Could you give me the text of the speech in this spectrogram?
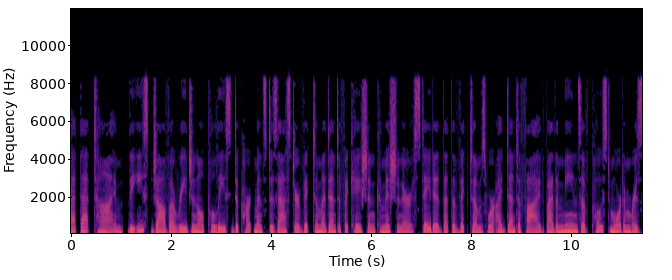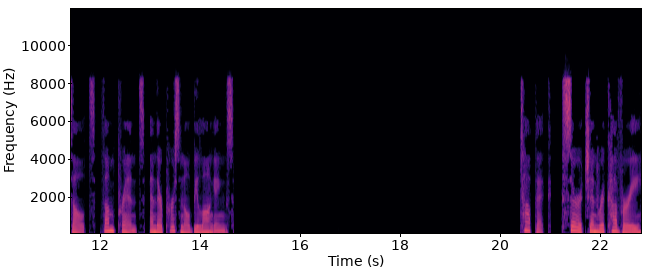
At that time, the East Java Regional Police Department's Disaster Victim Identification Commissioner stated that the victims were identified by the means of post-mortem results, thumbprints, and their personal belongings. Search and recovery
